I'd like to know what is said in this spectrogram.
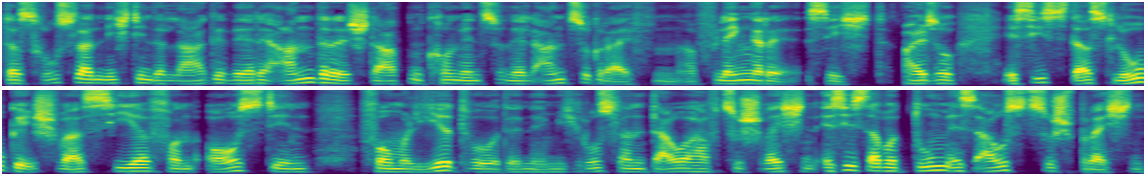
dass Russland nicht in der Lage wäre, andere Staaten konventionell anzugreifen auf längere Sicht. Also es ist das logisch, was hier von Austin formuliert wurde, nämlich Russland dauerhaft zu schwächen. Es ist aber dumm, es auszusprechen,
